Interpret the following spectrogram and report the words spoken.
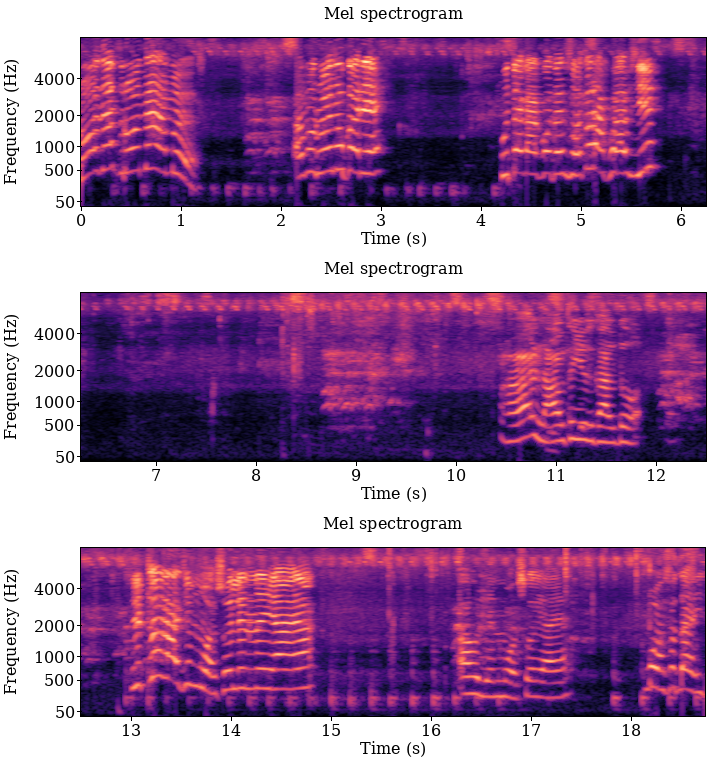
રોજ જ રોજ ના અમે અમે રોજનું કરે. પૂતા કાકો તને સોતો રાખવા આવશે? હા લાવ થઈ ગયો છે ગાલ તો. કેટલો રાજુ મોસો લઈને નહીં આયા? આવ લેન મોસો આયા. મોસો દાઈ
